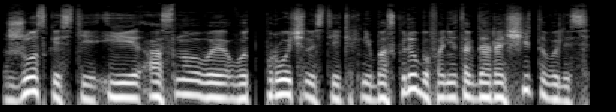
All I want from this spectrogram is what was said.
жесткости и основы вот прочности этих небоскребов, они тогда рассчитывались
